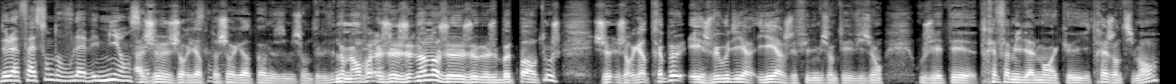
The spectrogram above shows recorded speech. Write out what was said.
de la façon dont vous l'avez mis en scène Ah, je, je regarde pas, je regarde pas mes émissions de télévision. Non, mais enfin, je, je, non, non, je, je, je botte pas en touche. Je, je regarde très peu. Et je vais vous dire, hier, j'ai fait une émission de télévision où j'ai été très familialement accueilli, et très gentiment,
